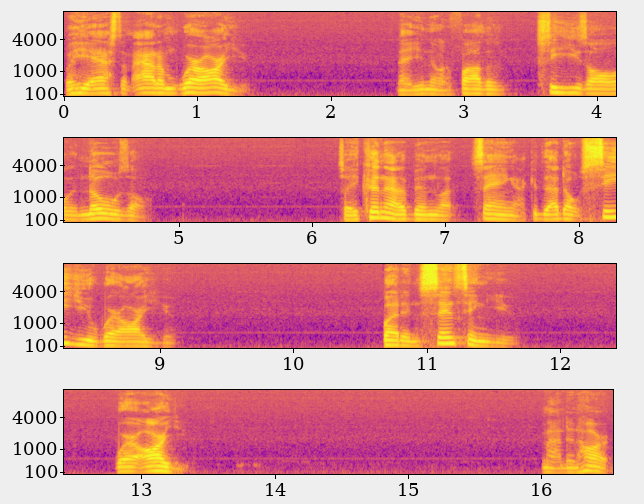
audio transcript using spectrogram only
well, he asked them, Adam, where are you? Now, you know, the father sees all and knows all. So he couldn't have been like saying, I, could, don't see you, where are you? But in sensing you, where are you? Mind and heart.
